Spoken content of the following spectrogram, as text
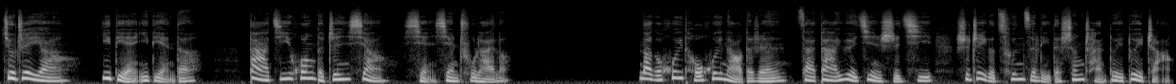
就这样，一点一点的，大饥荒的真相显现出来了。那个灰头灰脑的人，在大跃进时期是这个村子里的生产队队长。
